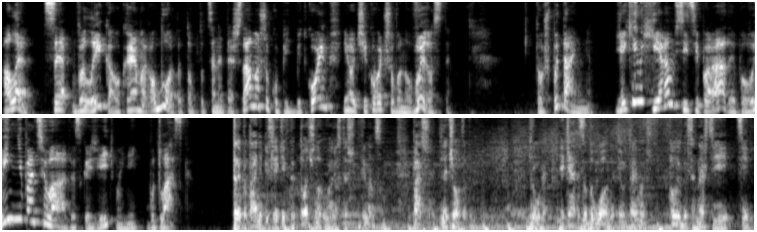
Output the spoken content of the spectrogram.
Але це велика окрема робота. Тобто, це не те ж саме, що купіть біткоін і очікувати, що воно виросте. Тож питання. Яким хером всі ці поради повинні працювати? Скажіть мені, будь ласка. Три питання, після яких ти точно виростеш фінансово. Перше, для чого це тобі? Друге, яке задоволення ти отримаєш, коли досягнеш цієї цілі?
